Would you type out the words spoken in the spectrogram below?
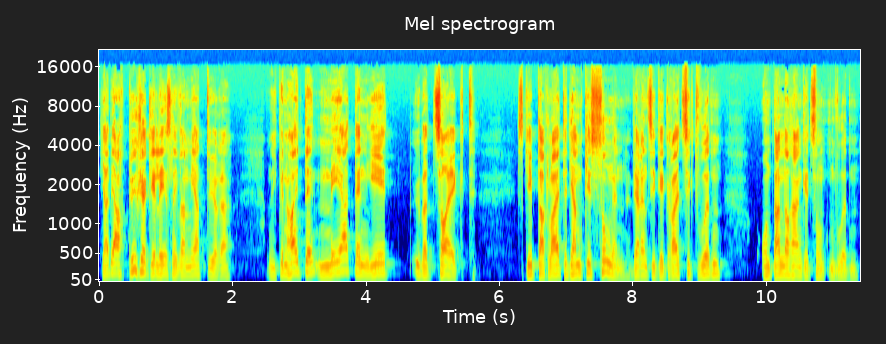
Ich habe ja auch Bücher gelesen über Märtyrer. Und ich bin heute mehr denn je überzeugt. Es gibt auch Leute, die haben gesungen, während sie gekreuzigt wurden und dann noch angezündet wurden.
